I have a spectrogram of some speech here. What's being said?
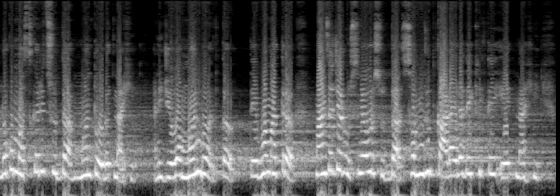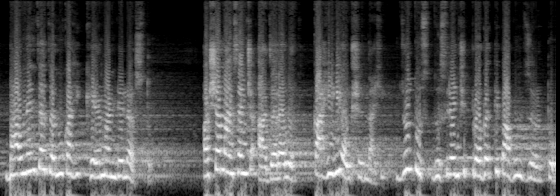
लोक मस्करीत सुद्धा मन तोडत नाही. आणि जेव्हा मन भरतं तेव्हा मात्र माणसाच्या रुसण्यावर सुद्धा समजूत काढायला देखील ते येत नाही. भावनेचा जणू काही खेळ मांडलेला असतो. अशा माणसांच्या आजारावर काहीही औषध नाही. जो दुस- दुसऱ्यांची प्रगती पाहून जळतो.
